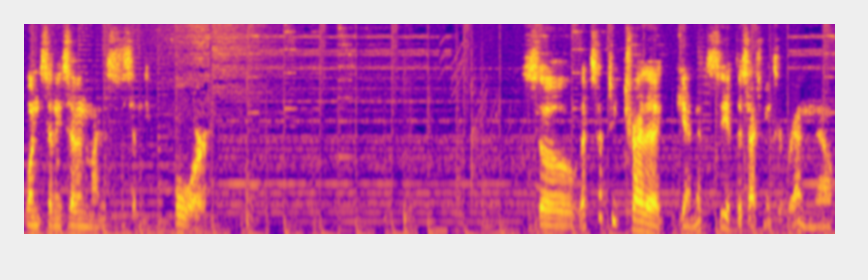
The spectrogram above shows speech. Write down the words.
177 minus 74. So let's actually try that again. Let's see if this actually makes it random now.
